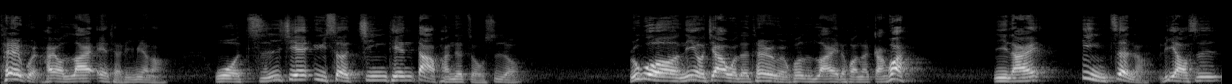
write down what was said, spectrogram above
，Telegram 还有 Line at 里面啊，我直接预测今天大盘的走势哦。如果你有加我的 Telegram 或者 Line 的话呢，赶快你来印证啊，李老师。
